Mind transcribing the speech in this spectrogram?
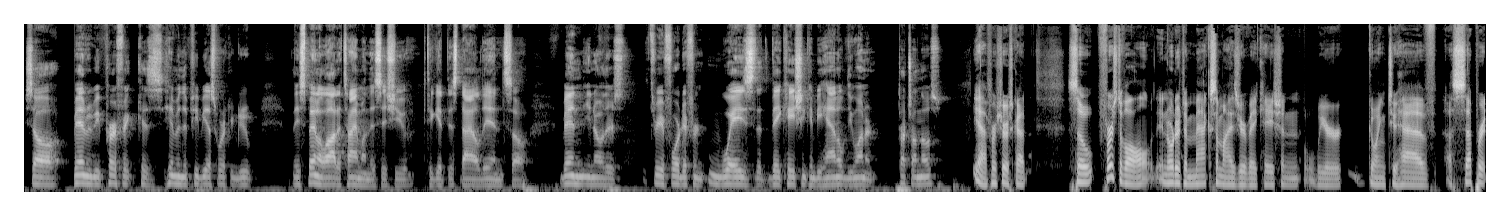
So Ben would be perfect because him and the PBS working group they spent a lot of time on this issue to get this dialed in. So, Ben, you know, there's three or four different ways that vacation can be handled. Do you want to touch on those? Yeah, for sure, Scott. So, first of all, in order to maximize your vacation, we're going to have a separate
